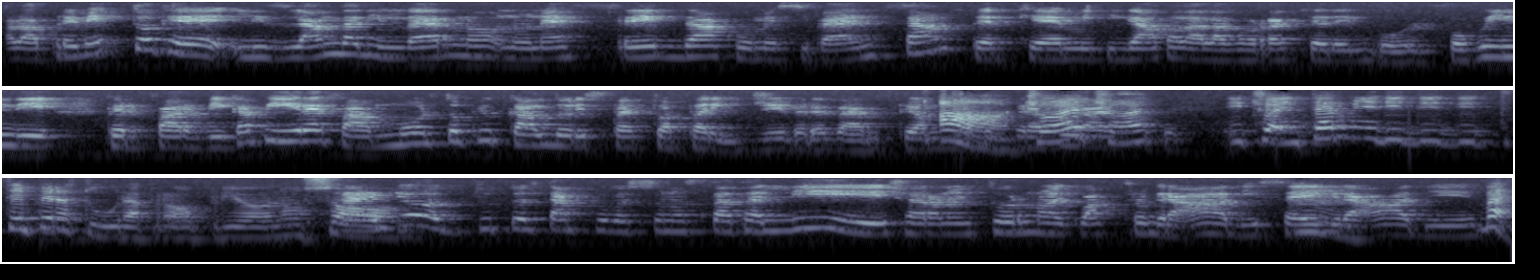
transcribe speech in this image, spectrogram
Allora, premetto che l'Islanda d'inverno non è fredda come si pensa perché è mitigata dalla corrente del Golfo, quindi per farvi capire fa molto più caldo rispetto a Parigi, per esempio. Ah, cioè, cioè, cioè, in termini di, di, di, temperatura proprio, non so. Eh, io tutto il tempo che sono stata lì c'erano intorno ai 4 gradi, 6 mm. gradi. Beh,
